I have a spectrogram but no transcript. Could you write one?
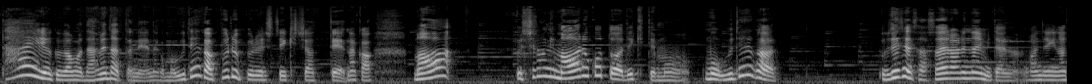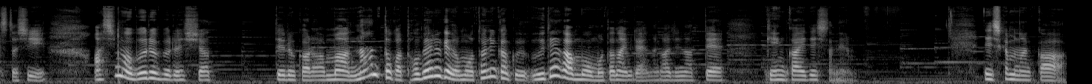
体力がもうダメだったね。なんかもう腕がプルプルしてきちゃってなんか回後ろに回ることはできてももう腕が腕で支えられないみたいな感じになってたし足もブルブルしちゃってるからまあなんとか飛べるけどもとにかく腕がもう持たないみたいな感じになって限界でしたね。でしかもなんか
